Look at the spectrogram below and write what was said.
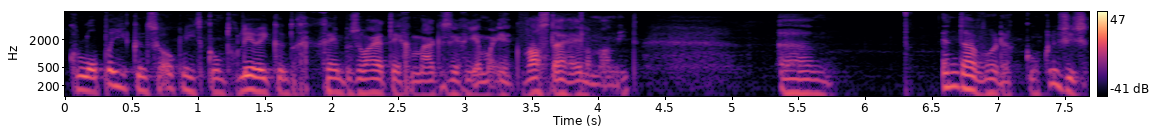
kloppen. Je kunt ze ook niet controleren. Je kunt er geen bezwaar tegen maken en zeggen: ja, maar ik was daar helemaal niet. Ehm, en daar worden conclusies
